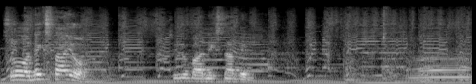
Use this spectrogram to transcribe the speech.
So, next tayo. Sino ba next natin? Uh,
